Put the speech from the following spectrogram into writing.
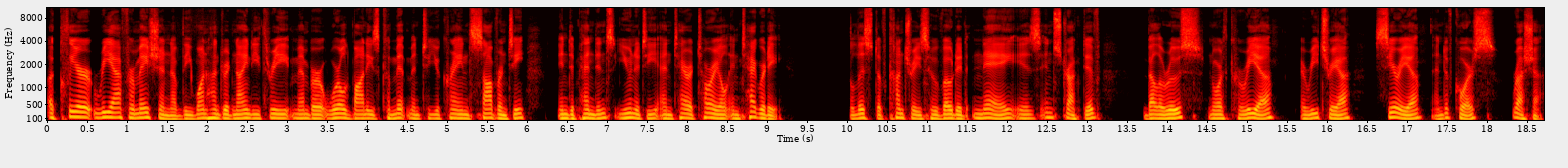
a clear reaffirmation of the 193 member world body's commitment to Ukraine's sovereignty, independence, unity, and territorial integrity. The list of countries who voted nay is instructive Belarus, North Korea, Eritrea, Syria, and of course, Russia.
